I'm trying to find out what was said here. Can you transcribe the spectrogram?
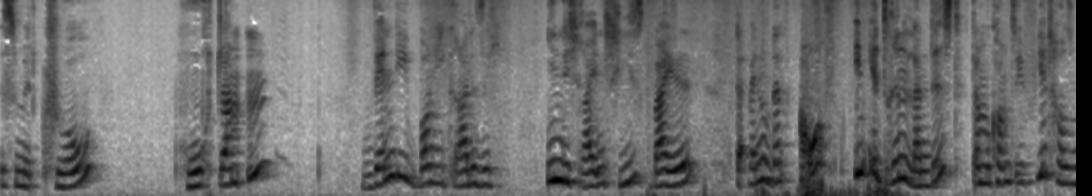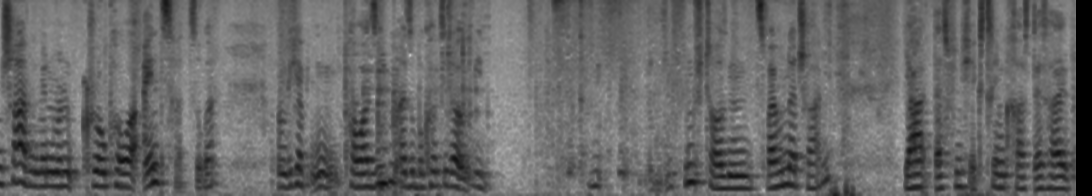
ist mit Crow hochjumpen, wenn die Bonnie gerade sich in dich reinschießt, weil da, wenn du dann auf in ihr drin landest, dann bekommt sie 4000 Schaden, wenn man Crow Power 1 hat sogar. Und ich habe Power 7, also bekommt sie da irgendwie 5200 Schaden. Ja, das finde ich extrem krass, deshalb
